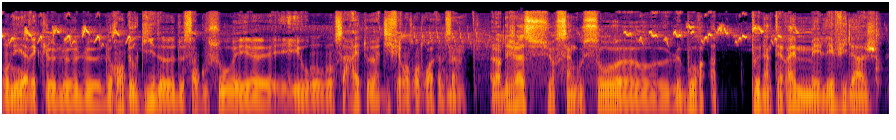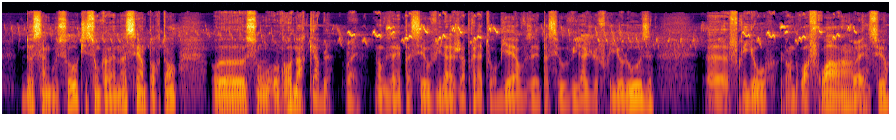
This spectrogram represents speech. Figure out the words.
on est avec le, le, le, rando guide de Saint-Gousseau et, euh, et on, s'arrête à différents endroits comme ça. Hmm. Alors déjà sur Saint-Gousseau, euh, le bourg a peu d'intérêt, mais les villages de Saint-Gousseau, qui sont quand même assez importants, sont remarquables. Ouais. Donc vous avez passé au village, après la Tourbière, vous avez passé au village de Friolouze, euh, Frio, l'endroit froid, hein, bien sûr.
